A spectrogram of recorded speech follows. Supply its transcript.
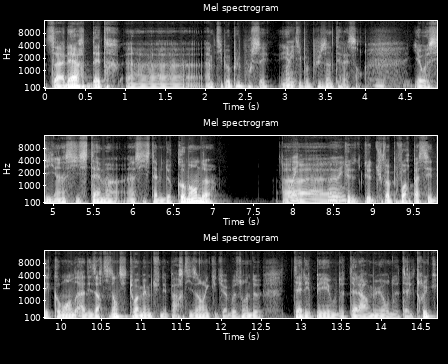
ça a l'air d'être euh, un petit peu plus poussé et un petit peu plus intéressant. Mhm. Il y a aussi un système, un système de commandes. Euh, Oui. Que, que tu vas pouvoir passer des commandes à des artisans. Si toi-même tu n'es pas artisan et que tu as besoin de telle épée ou de telle armure ou de tel truc,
